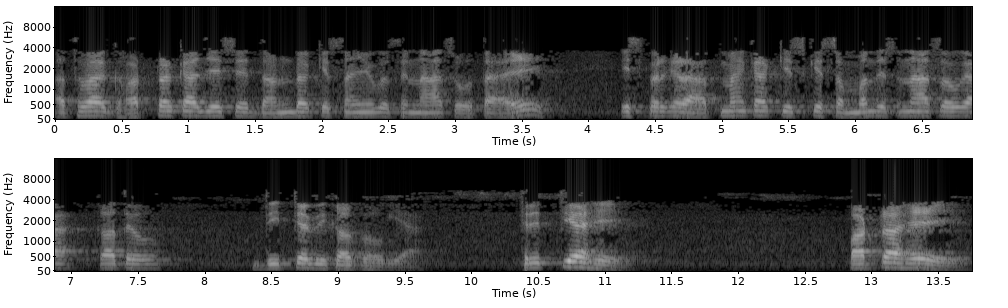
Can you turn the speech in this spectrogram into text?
अथवा घट का जैसे दंड के संयोग से नाश होता है इस प्रकार आत्मा का किसके संबंध से नाश होगा? कहते हो, द्वितीय विकल्प हो गया। तृतीय है, पट है।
